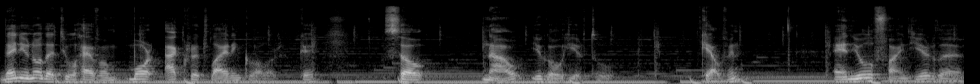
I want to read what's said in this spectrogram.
then you know that you'll have a more accurate lighting color, okay? So now you go here to Kelvin and you'll find here the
